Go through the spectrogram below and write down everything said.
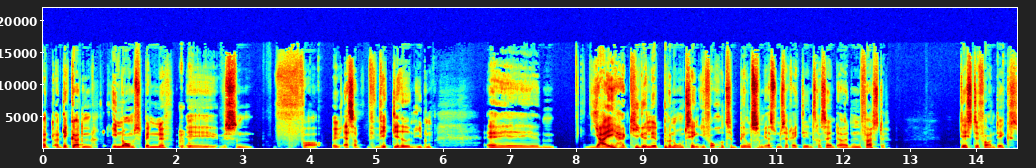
og, og det gør den enormt spændende øh, sådan for øh, altså vigtigheden i den. Øh, jeg har kigget lidt på nogle ting i forhold til Bills, som jeg synes er rigtig interessant, og den første, det er Stefan Dix.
